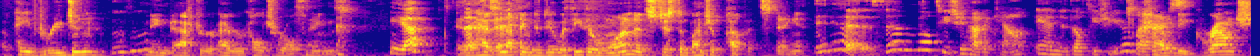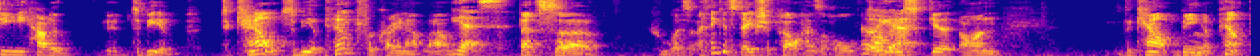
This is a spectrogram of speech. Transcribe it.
A paved region Mm-hmm. named after agricultural things. Yeah. And it has nothing to do with either one. It's just a bunch of puppets, dang it. It is. They'll teach you how to count and they'll teach you your letters. How to be grouchy, how to to be a to count, to be a pimp for crying out loud. Yes. That's uh who was it? I think it's Dave Chappelle has a whole Oh, comedy yeah. skit on the count being a pimp.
